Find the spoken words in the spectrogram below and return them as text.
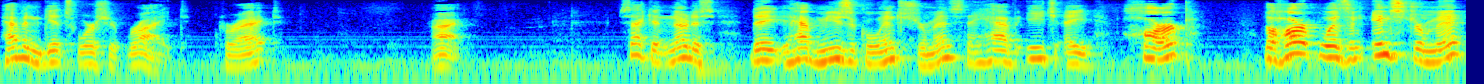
Heaven gets worship right, correct? All right. Second, notice they have musical instruments. They have each a harp. The harp was an instrument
